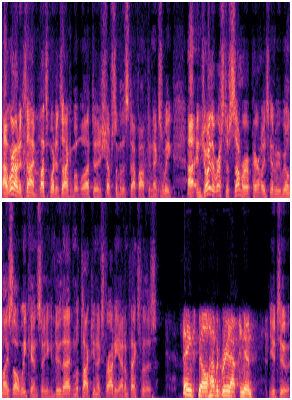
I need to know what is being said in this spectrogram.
uh, we're out of time. Lots more to talk about. We'll have to shove some of this stuff off to next week. Uh, enjoy the rest of summer. Apparently, it's going to be real nice all weekend, so you can do that. And we'll talk to you next Friday, Adam. Thanks for this. Thanks, Bill. Have a great afternoon. You too.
